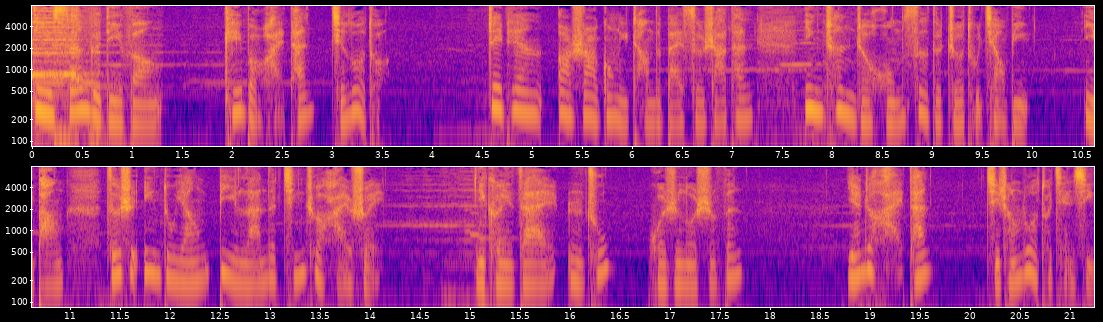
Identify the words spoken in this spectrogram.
第三个地方，Cable 海滩骑骆驼，这片二十二公里长的白色沙滩，映衬着红色的折土峭壁，一旁则是印度洋碧蓝的清澈海水。你可以在日出或日落时分，沿着海滩骑乘骆驼前行。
